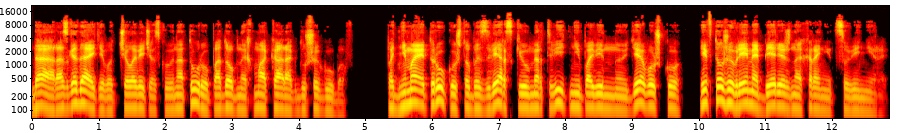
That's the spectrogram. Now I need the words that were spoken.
Да, разгадайте вот человеческую натуру подобных макарок душегубов. Поднимает руку, чтобы зверски умертвить неповинную девушку и в то же время бережно хранит сувениры.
